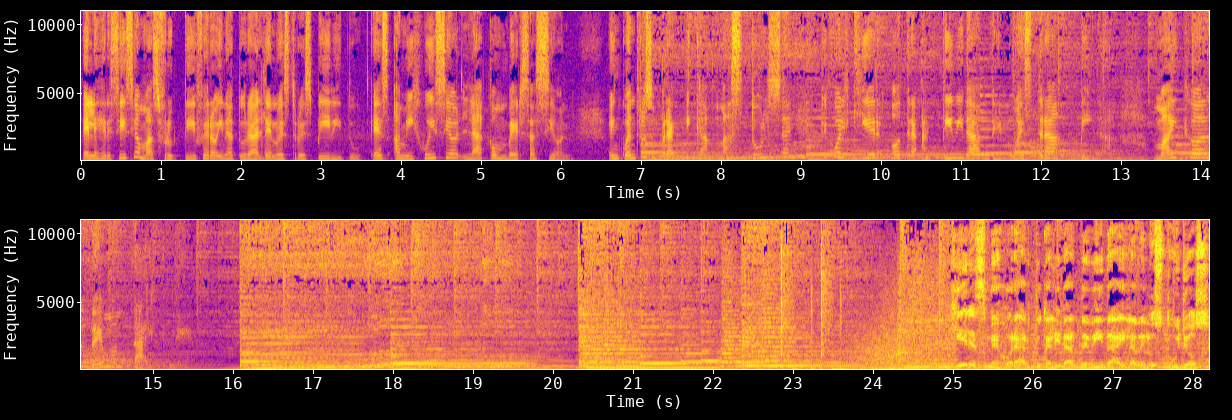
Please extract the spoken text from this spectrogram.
El ejercicio más fructífero y natural de nuestro espíritu es, a mi juicio, la conversación. Encuentro su práctica más dulce que cualquier otra actividad de nuestra vida. Michael de Montaigne. ¿Quieres mejorar tu calidad de vida y la de los tuyos?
